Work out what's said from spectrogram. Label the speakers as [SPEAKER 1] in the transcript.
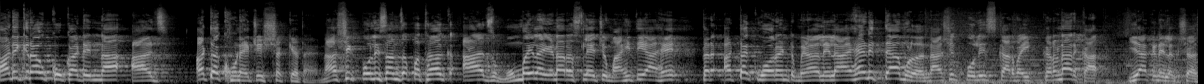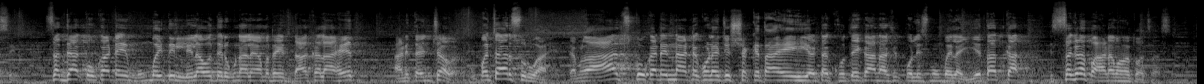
[SPEAKER 1] माणिकराव कोकाटेंना आज अटक होण्याची शक्यता आहे. नाशिक पोलिसांचं पथक आज मुंबईला येणार असल्याची माहिती आहे. तर अटक वॉरंट मिळालेलं आहे आणि त्यामुळं नाशिक पोलीस कारवाई करणार का याकडे लक्ष असेल. सध्या कोकाटे मुंबईतील लीलावती रुग्णालयामध्ये दाखल आहेत आणि त्यांच्यावर उपचार सुरू आहे. त्यामुळे आज कोकाटेंना अटक होण्याची शक्यता आहे. ही अटक होते का नाशिक पोलीस मुंबईला येतात का हे सगळं पाहणं महत्वाचं असेल.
